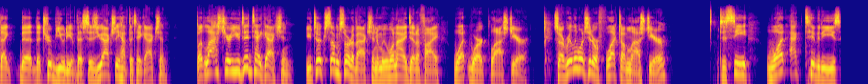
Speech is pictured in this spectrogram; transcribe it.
like the the true beauty of this is you actually have to take action. But last year you did take action. You took some sort of action, and we want to identify what worked last year. So I really want you to reflect on last year to see what activities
